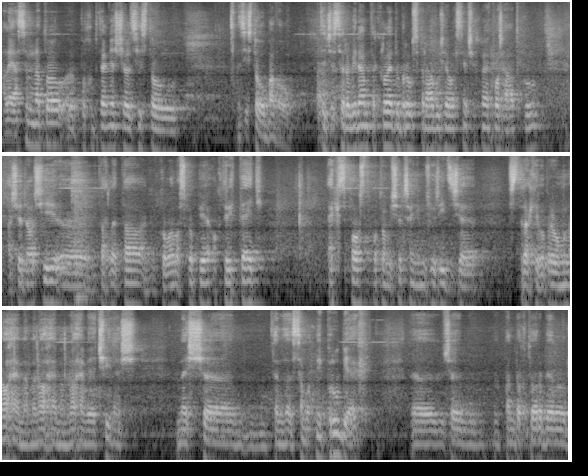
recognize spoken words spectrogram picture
ale já jsem na to eh, pochopitelně šel s jistou, s jistou obavou. Teď, že se rovinám takhle dobrou zprávu, že vlastně všechno je v pořádku a že další eh, tahle ta kolonoskopie, o který teď ex post po tom vyšetření můžu říct, že strach je opravdu mnohem, mnohem, mnohem větší než, než eh, ten samotný průběh, eh, že pan doktor byl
